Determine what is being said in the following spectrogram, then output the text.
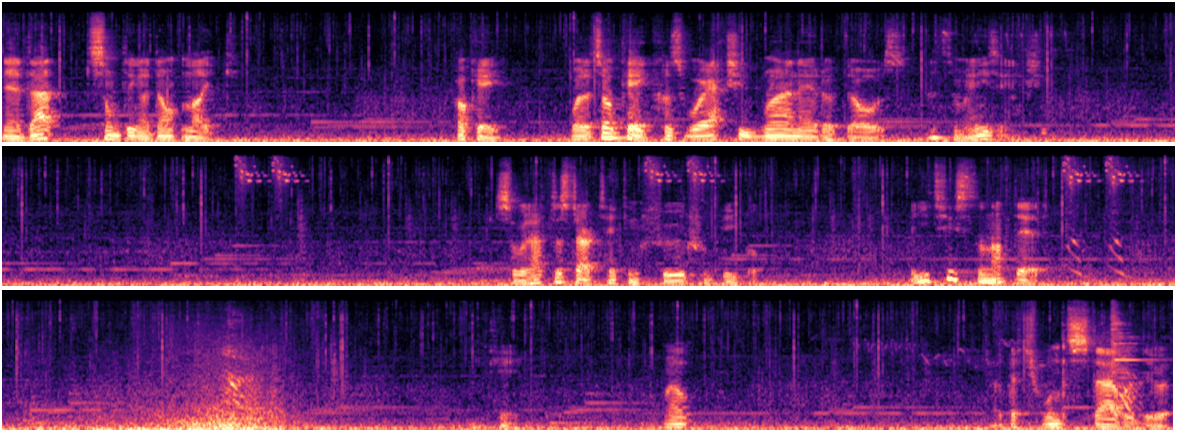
Now that's something I don't like. Okay, well it's okay because we actually ran out of those. That's amazing actually. So we'll have to start taking food from people. Are you two still not dead? Okay. Well, I bet you one stab will do it.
